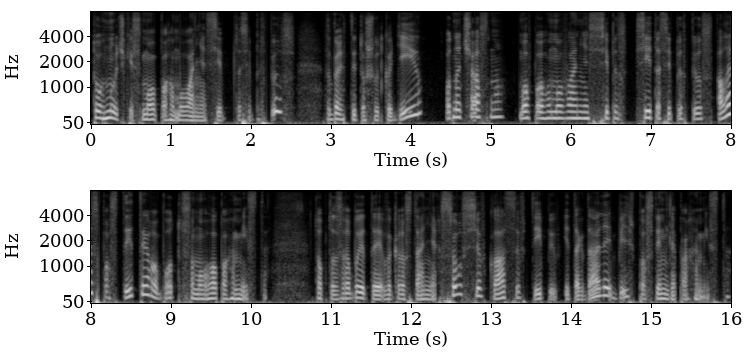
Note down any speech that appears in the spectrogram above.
ту гнучкість мов програмування C та C++, зберегти ту швидкодію одночасно мов програмування C та C++, але спростити роботу самого програміста. Тобто зробити використання ресурсів, класів, типів і так далі більш простим для програміста.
